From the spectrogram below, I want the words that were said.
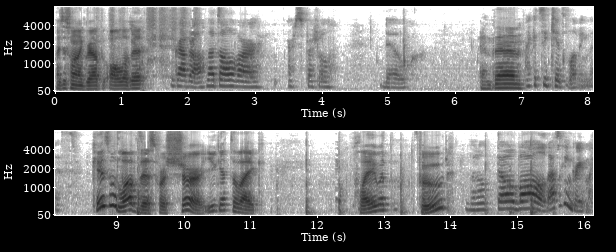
I just want to grab all of it. Grab it all. That's all of our our special dough. And then I could see kids loving this. kids would love this for sure. You get to like play with food. Little dough ball. That's looking great, Mike.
